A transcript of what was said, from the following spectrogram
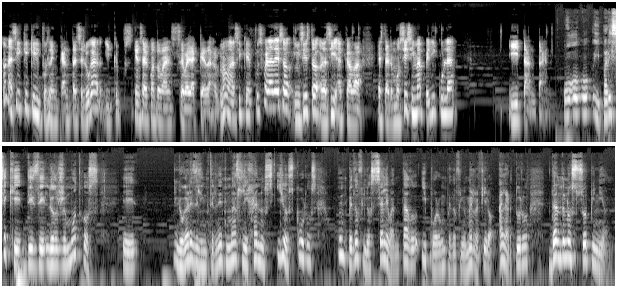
aún así Kiki pues le encanta ese lugar y que pues quién sabe cuánto se vaya a quedar, ¿no? Así que pues fuera de eso, insisto, ahora sí acaba esta hermosísima película y tan tan. Oh, oh, y parece que desde los remotos eh, lugares del internet más lejanos y oscuros, un pedófilo se ha levantado y por un pedófilo me refiero al Arturo, dándonos su opinión.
